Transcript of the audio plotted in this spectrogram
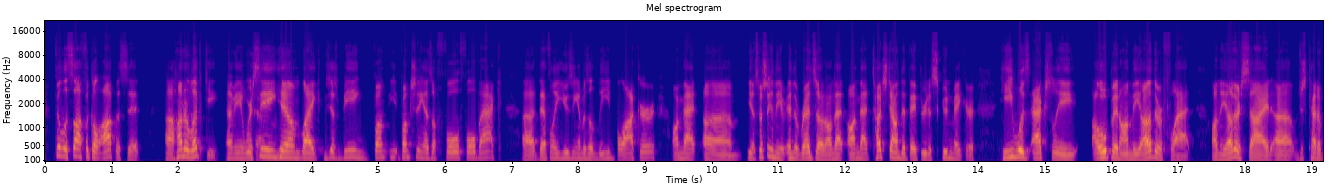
philosophical opposite uh, Hunter Luepke. I mean, we're yeah. seeing him like just being fun- functioning as a full fullback. Uh, definitely using him as a lead blocker on that, um, you know, especially in the in the red zone on that on that touchdown that they threw to Schoonmaker. He was actually open on the other flat on the other side. Uh, just kind of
